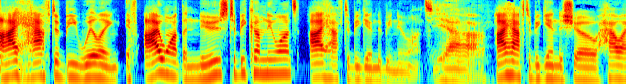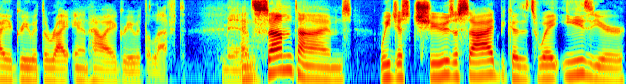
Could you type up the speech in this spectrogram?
I have to be willing. If I want the news to become nuanced, I have to begin to be nuanced. yeah, I have to begin to show how I agree with the right and how I agree with the left. man. And sometimes we just choose a side because it's way easier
